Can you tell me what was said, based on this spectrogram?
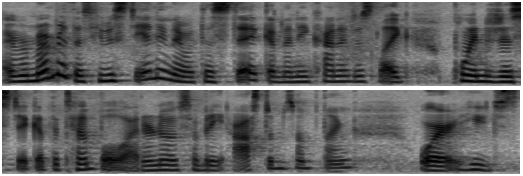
I remember this. He was standing there with a stick, and then he kind of just like pointed his stick at the temple. I don't know if somebody asked him something, or he just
